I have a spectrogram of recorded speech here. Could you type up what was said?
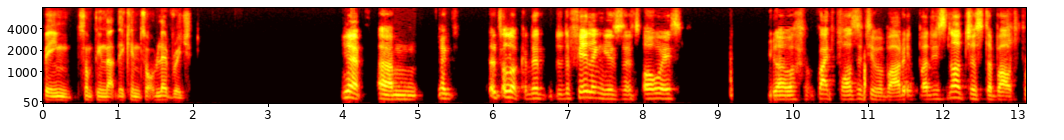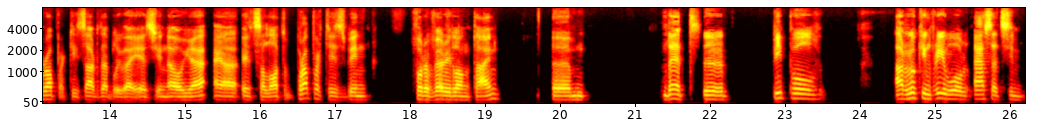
being something that they can sort of leverage? Yeah. Um, look, the the feeling is it's always, you know, quite positive about it. But it's not just about properties. RWA, as you know, yeah, uh, it's a lot of properties been for a very long time. Um, that uh, people are looking real world assets in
